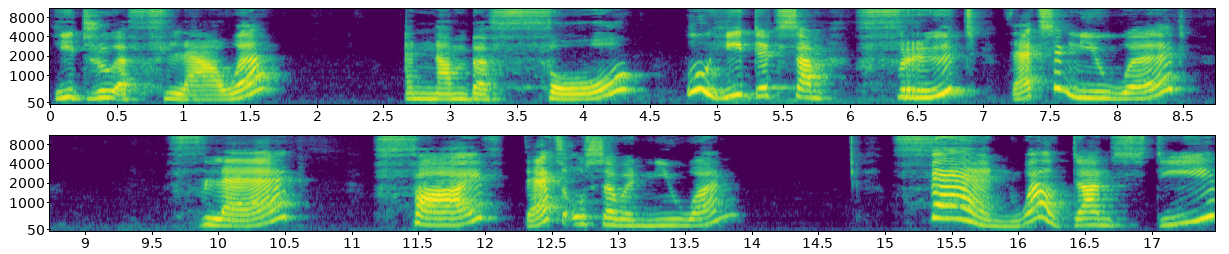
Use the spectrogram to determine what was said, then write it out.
He drew a flower, a number four. Oh, he did some fruit that's a new word. Flag. Five. That's also a new one. Fan. Well done, Steve.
